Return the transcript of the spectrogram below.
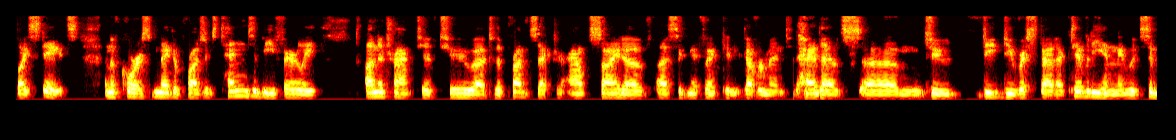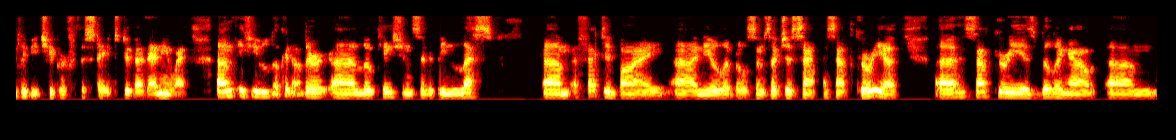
by states. And of course, mega projects tend to be fairly unattractive to uh, to the private sector outside of uh, significant government handouts um, to de- de-risk that activity, and it would simply be cheaper for the state to do that anyway. Um, if you look at other uh, locations that have been less um, affected by uh, neoliberalism, such as Sa- South Korea. Uh, South Korea is building out um,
